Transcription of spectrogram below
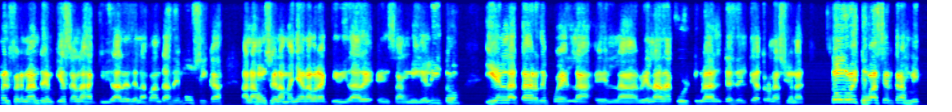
el Fernández empiezan las actividades de las bandas de música. A las 11 de la mañana habrá actividades en San Miguelito, y en la tarde, pues, la, eh, la velada cultural desde el Teatro Nacional. Todo esto va a ser transmitido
